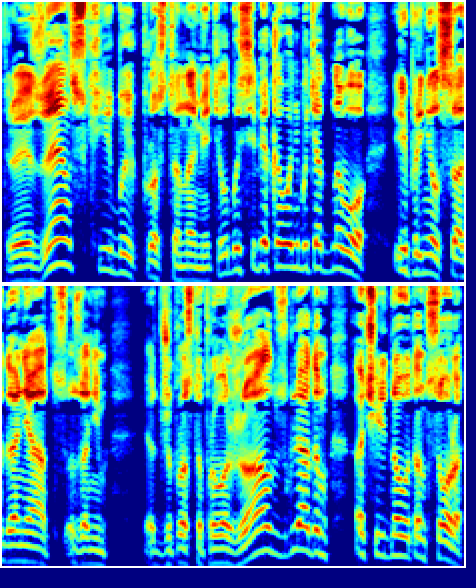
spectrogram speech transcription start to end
Трезенский бык просто наметил бы себе кого-нибудь одного и принялся гоняться за ним — это же просто провожал взглядом очередного танцора,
